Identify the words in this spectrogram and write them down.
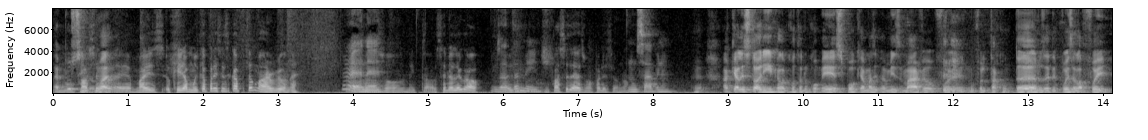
É Não possível, faço não é? ideia, mas eu queria muito que aparecesse a Capitã Marvel, né? É, né? e tal, seria legal. Mas Exatamente. Não faço ideia se não apareceu ou não. Não sabe, né? É. Aquela historinha que ela conta no começo, pô, que a Miss Marvel foi, não foi lutar com Thanos, aí depois ela foi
